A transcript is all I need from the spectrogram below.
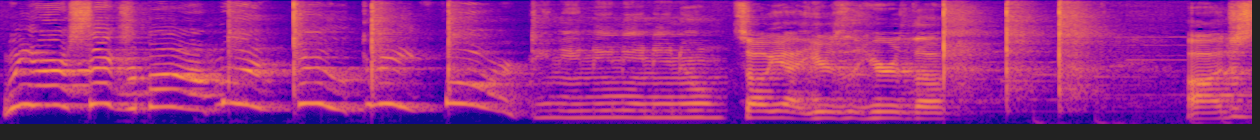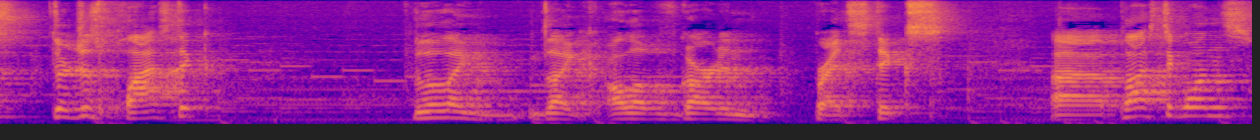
We are Sex Bomb. One, two, three, four. So yeah, here's here's the. Uh, just they're just plastic. Look like like Olive Garden breadsticks. Uh, plastic ones.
